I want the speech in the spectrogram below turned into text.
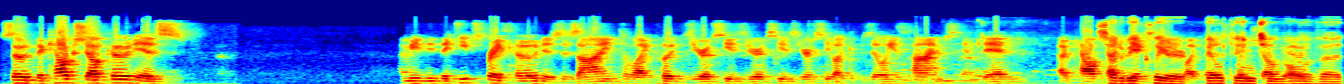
so the calc shell code is, I mean, the, the heap spray code is designed to like put zero C, zero C, zero C like a bazillion times, and then a calc. So to be clear, like built into all code. of that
